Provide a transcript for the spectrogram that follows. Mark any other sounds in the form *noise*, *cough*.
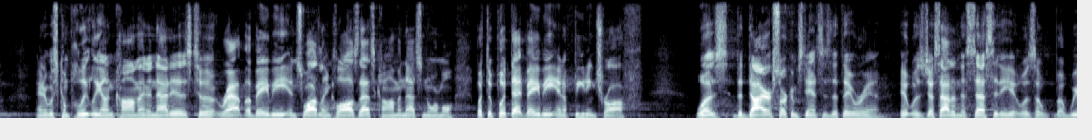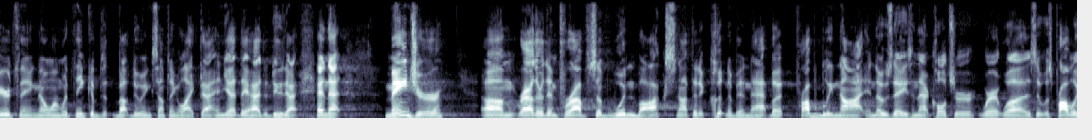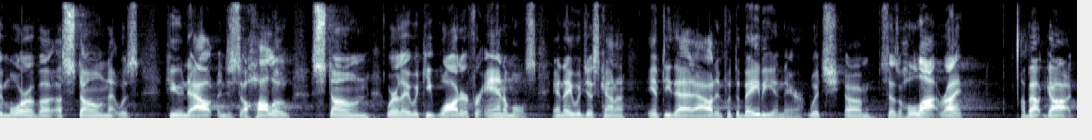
and it was completely uncommon, and that is to wrap a baby in swaddling cloths. That's common, that's normal. But to put that baby in a feeding trough was the dire circumstances that they were in. It was just out of necessity. It was a, a weird thing. No one would think about doing something like that, and yet they had to do that. And that manger um, rather than perhaps a wooden box. Not that it couldn't have been that, but probably not in those days in that culture where it was. It was probably more of a, a stone that was hewn out and just a hollow stone where they would keep water for animals. And they would just kind of empty that out and put the baby in there, which um, says a whole lot, right? About God.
